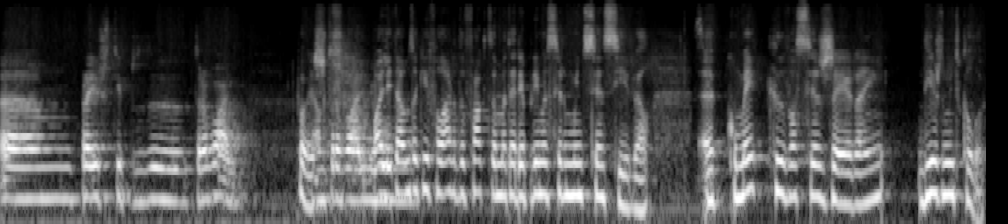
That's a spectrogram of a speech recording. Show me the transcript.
um, para este tipo de trabalho. Pois. É um trabalho... Olha, estamos aqui a falar do facto da matéria-prima ser muito sensível. como é que vocês gerem dias de muito calor?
